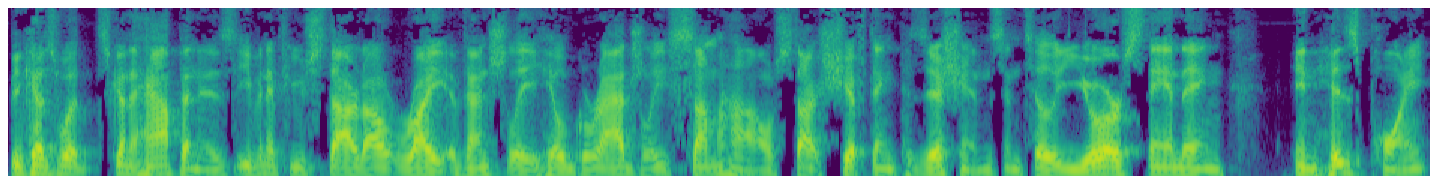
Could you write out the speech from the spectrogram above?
Because what's going to happen is even if you start out right, eventually he'll gradually somehow start shifting positions until you're standing in his point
